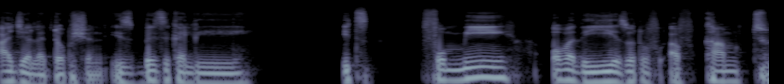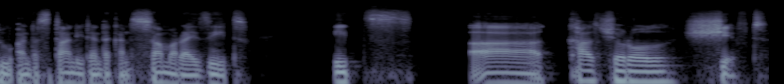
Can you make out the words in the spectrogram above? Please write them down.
agile adoption, is basically it's for me over the years, what I've come to understand it and I can summarize it. It's a cultural shift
